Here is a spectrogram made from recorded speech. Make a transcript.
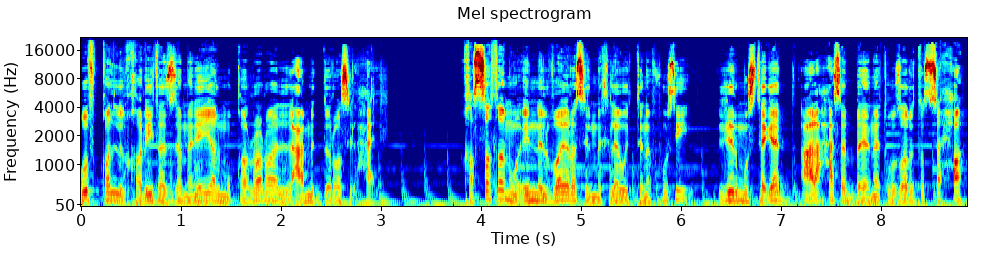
وفقا للخريطة الزمنية المقررة للعام الدراسي الحالي. خاصة وإن الفيروس المخلوي التنفسي غير مستجد على حسب بيانات وزارة الصحة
